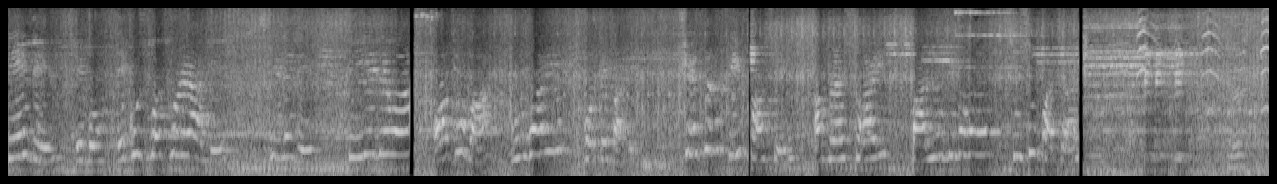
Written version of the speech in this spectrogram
মেয়েদের এবং একুশ বছরের আগে ছেলেদের বিয়ে দেওয়া অথবা উভয়ই হতে পারে। সেশনটি পাশে আমরা সবাই বাল্যবিবাহ শিশু পাচার আজকে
